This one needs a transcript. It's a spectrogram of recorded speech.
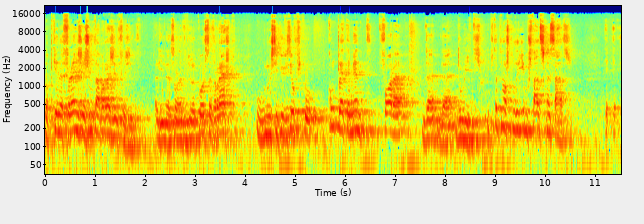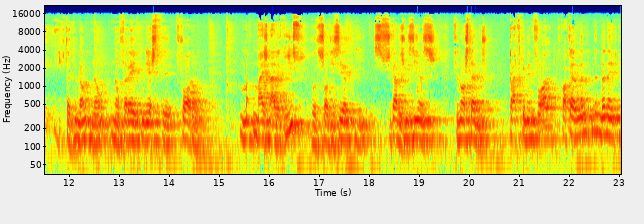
uma pequena franja junto à barragem de Fagido, ali na zona de Vila Corça. De resto, o município de Viseu ficou completamente fora da, da, do lítio. E, portanto, nós poderíamos estar descansados. E, portanto, não, não, não farei neste fórum mais nada que isso. Vou só dizer, e chegar os vizinhenses, que nós estamos praticamente fora, de qualquer maneira,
